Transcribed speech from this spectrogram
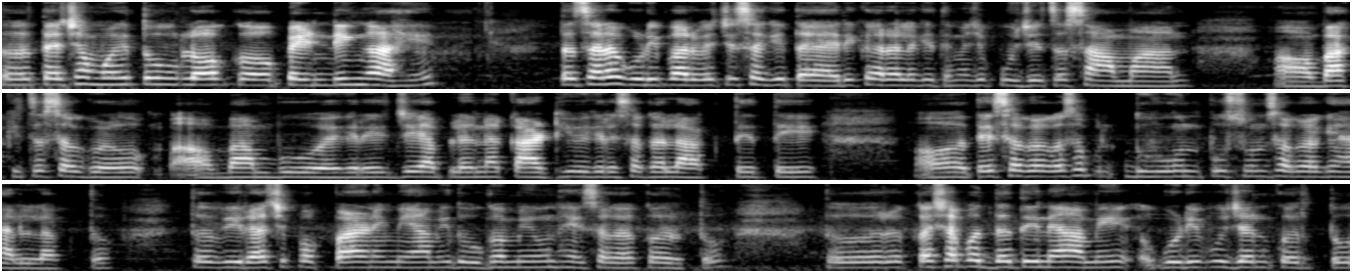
तर त्याच्यामुळे तो व्लॉग पेंडिंग आहे. तर चला गुढीपाडव्याची सगळी तयारी करायला घेते. म्हणजे पूजेचं सामान बाकीचं सगळं बांबू वगैरे जे आपल्याला काठी वगैरे सगळं लागते ते ते सगळं कसं धुवून पुसून सगळं घ्यायला लागतं. तर विराचे पप्पा आणि मी आम्ही दोघं मिळून हे सगळं करतो. तर कशा पद्धतीने आम्ही गुढीपूजन करतो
